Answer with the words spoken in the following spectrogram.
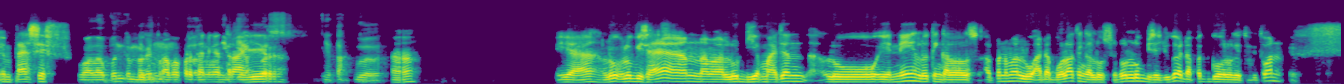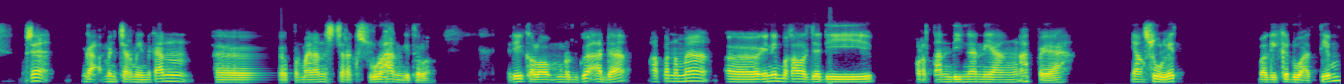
impresif. Walaupun kemarin beberapa pertandingan terakhir. nyetak gol. Iya, lu lu bisa ya nama lu diem aja, lu ini, lu tinggal apa namanya, lu ada bola tinggal lu sundul, lu bisa juga dapat gol gitu. Itu kan maksudnya nggak mencerminkan eh, permainan secara keseluruhan gitu loh. Jadi kalau menurut gua ada apa namanya, eh, ini bakal jadi pertandingan yang apa ya, yang sulit bagi kedua tim,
